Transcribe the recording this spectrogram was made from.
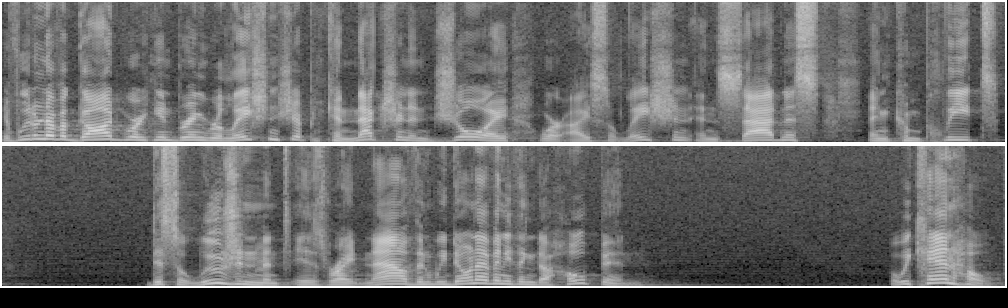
if we don't have a God where He can bring relationship and connection and joy where isolation and sadness and complete disillusionment is right now, then we don't have anything to hope in. But we can hope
